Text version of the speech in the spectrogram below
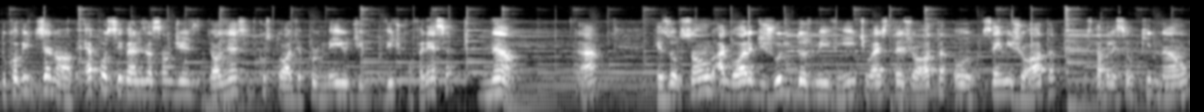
do Covid-19, é possível a realização de audiência de custódia por meio de videoconferência? Não, tá? Resolução agora de julho de 2020, o STJ, o CNJ, estabeleceu que não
